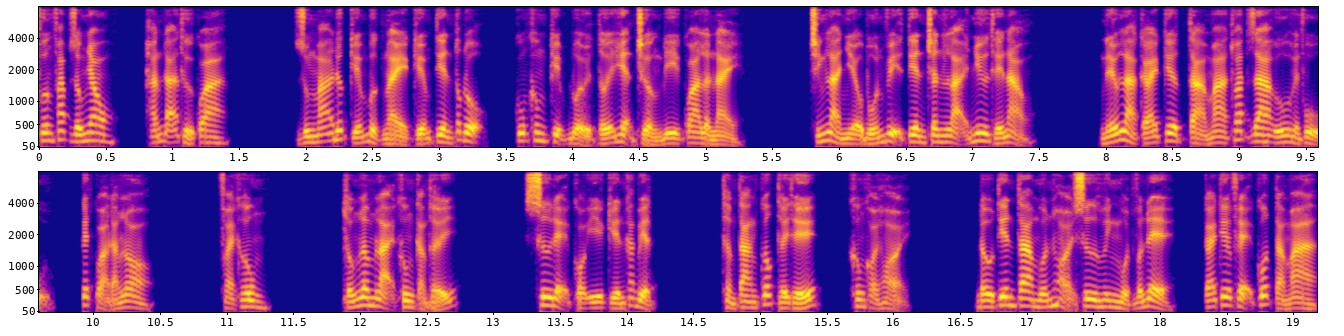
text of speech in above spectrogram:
Phương pháp giống nhau, hắn đã thử qua dùng mã đức kiếm bực này kiếm tiên tốc độ, cũng không kịp đổi tới hiện trường đi qua lần này. Chính là nhiều bốn vị tiên chân lại như thế nào? Nếu là cái kia tà ma thoát ra ưu huyền phủ, kết quả đáng lo. Phải không? Tống lâm lại không cảm thấy. Sư đệ có ý kiến khác biệt. Thẩm tăng cốc thấy thế, không khỏi hỏi. Đầu tiên ta muốn hỏi sư huynh một vấn đề, cái kia phệ cốt tà ma,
